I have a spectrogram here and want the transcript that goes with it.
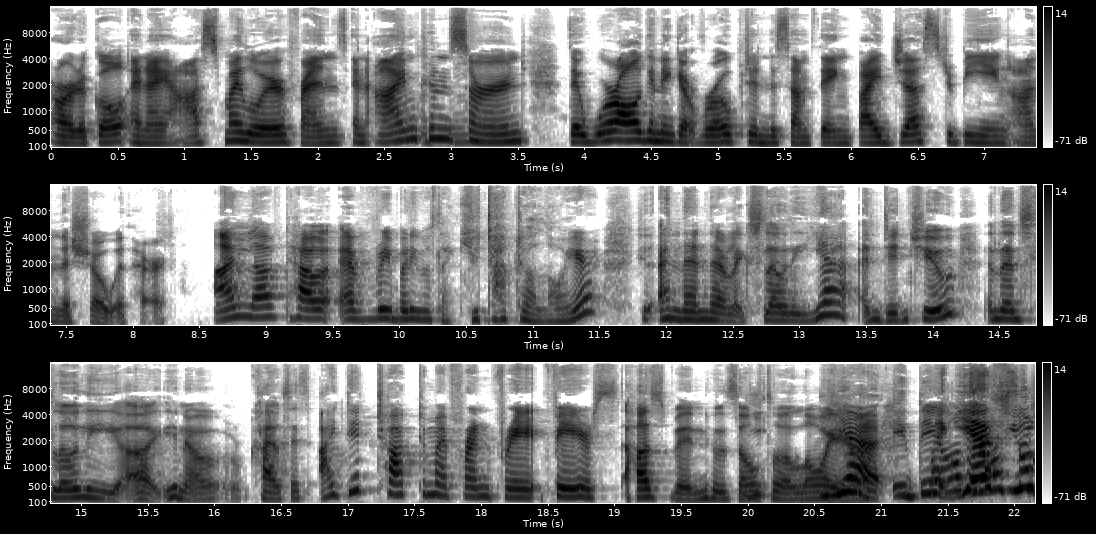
article and I asked my lawyer friends, and I'm Mhm. concerned that we're all going to get roped into something by just being on the show with her. I loved how everybody was like, "You talked to a lawyer," and then they're like, slowly, "Yeah," and didn't you? And then slowly, uh, you know, Kyle says, "I did talk to my friend Fair's husband, who's also a lawyer." Yeah, they Like, all, yes, you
